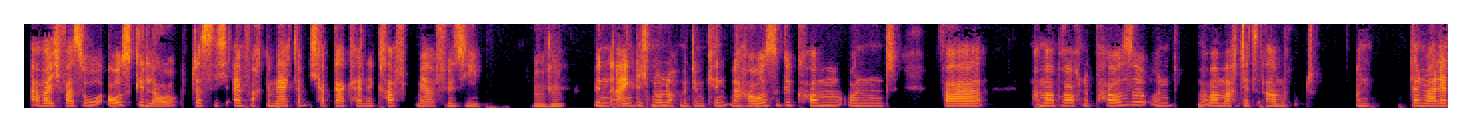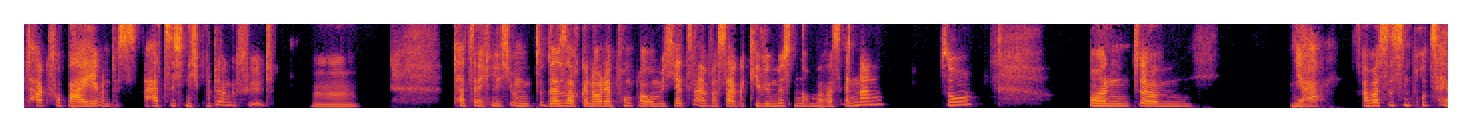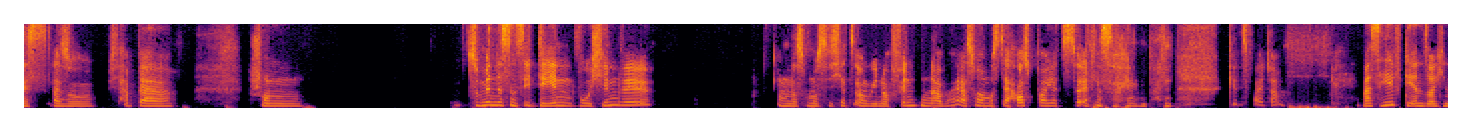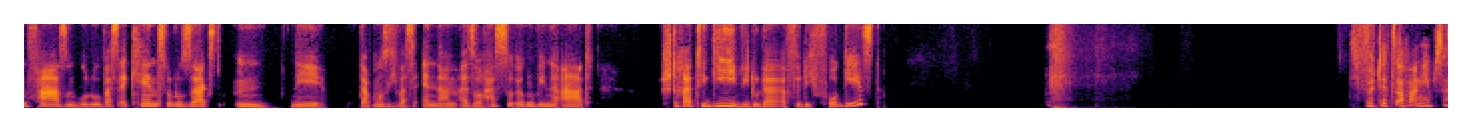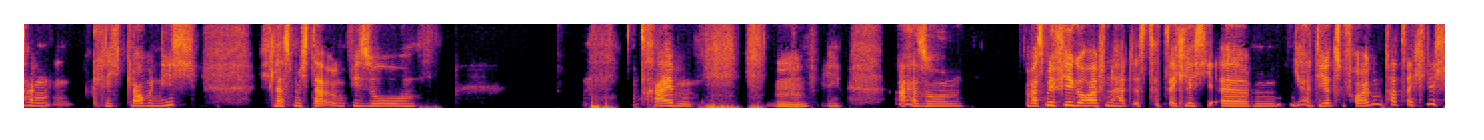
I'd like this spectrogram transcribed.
aber ich war so ausgelaugt, dass ich einfach gemerkt habe, ich habe gar keine Kraft mehr für sie. Mhm. Bin eigentlich nur noch mit dem Kind nach Hause gekommen und war, Mama braucht eine Pause und Mama macht jetzt Armbrot. Und dann war der Tag vorbei und es hat sich nicht gut angefühlt. Mhm. Tatsächlich. Und das ist auch genau der Punkt, warum ich jetzt einfach sage, okay, wir müssen noch mal was ändern. So. Und ähm, ja, aber es ist ein Prozess. Also ich habe ja schon zumindest Ideen, wo ich hin will. Und das muss ich jetzt irgendwie noch finden. Aber erstmal muss der Hausbau jetzt zu Ende sein und dann geht es weiter. Was hilft dir in solchen Phasen, wo du was erkennst, wo du sagst, hm, nee, da muss ich was ändern? Also hast du irgendwie eine Art Strategie, wie du da für dich vorgehst? Ich würde jetzt auf Anhieb sagen, ich glaube nicht. Ich lasse mich da irgendwie so treiben. Mhm. Also was mir viel geholfen hat, ist tatsächlich, ähm, ja, dir zu folgen tatsächlich.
